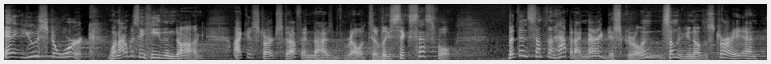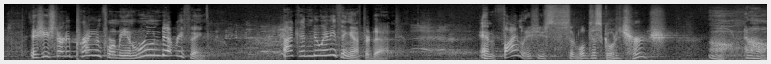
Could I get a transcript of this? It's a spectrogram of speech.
And it used to work. When I was a heathen dog, I could start stuff and I was relatively successful. But then something happened. I married this girl, and some of you know the story, and, and she started praying for me and ruined everything. I couldn't do anything after that. And finally, she said, Well, just go to church. Oh, no.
